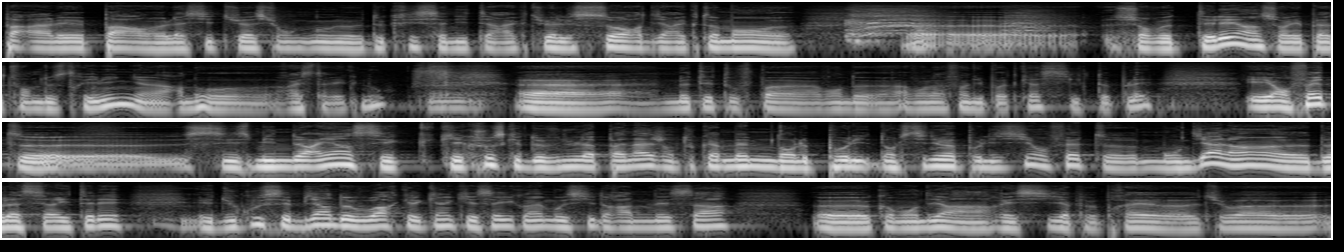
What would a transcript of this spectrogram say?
par, les- par euh, la situation euh, de crise sanitaire actuelle, sort directement euh, sur votre télé, hein, sur les plateformes de streaming. Arnaud, reste avec nous. Euh, ne t'étouffe pas avant, de, avant la fin du podcast, s'il te plaît. Et en fait, c'est mine de rien, c'est quelque chose qui est devenu l'apanage, en tout cas même dans le, poli- dans le cinéma policier en fait mondial, hein, de la série télé. Et du coup, c'est bien de voir quelqu'un qui essaye quand même aussi de ramener ça, euh, comment dire, un récit à peu près, euh, tu vois, euh,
